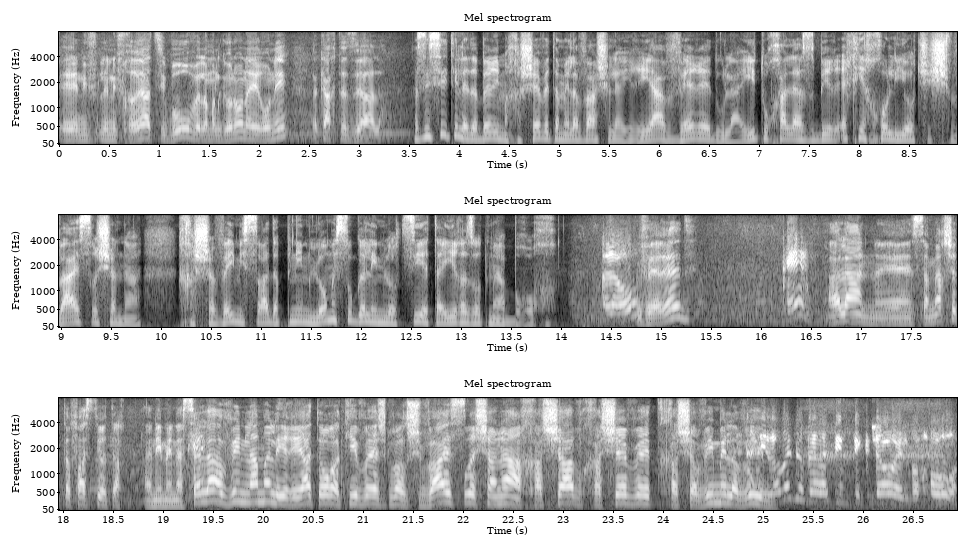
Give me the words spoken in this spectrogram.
אה, נבח- לנבחרי הציבור ולמנגנון העירוני לקחת את זה הלאה. אז ניסיתי לדבר עם החשבת המלווה של העירייה, ורד, אולי היא תוכל להסביר איך יכול להיות ש-17 שנה חשבי משרד הפנים לא מסוגלים להוציא את העיר הזאת מהברוך. הלו? ורד? כן. אהלן, אה, שמח שתפסתי אותך. אני מנסה להבין למה לעיריית אור עקיבא יש כבר 17 שנה חשב, חשבת, חשבים אני מלווים. לא מדברת עם תקשורת, בחור.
